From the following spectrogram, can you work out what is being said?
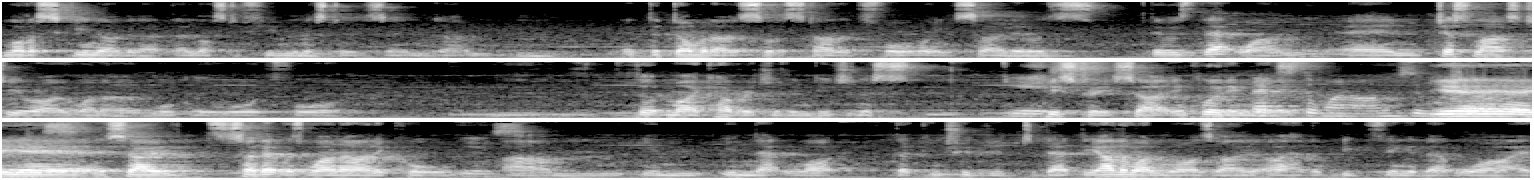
lot of skin over that. They lost a few ministers, and um, the dominoes sort of started falling. So there was there was that one, and just last year I won a Walkley Award for the, my coverage of Indigenous Yes. history, so including That's the, the one I was aware yeah, of. yeah. yes. So, so that was one article Yes. um, in in that lot that contributed to that. The other one was I, I have a big thing about why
